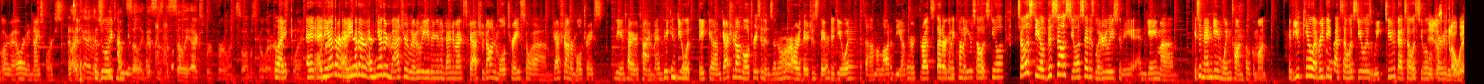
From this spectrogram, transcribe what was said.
or, or a nice horse. That's I it. can't even That's speak on time you- Selly. This is the Selly expert, Ferlin, so I'm just gonna let her Like, explain. And any other any other any other match, you're literally either gonna Dynamax Gastrodon, Moltres, or um, Gastrodon or Moltres. The entire time, and they can deal with they um, Gastrodon, Moltres, and Incineroar are they're just there to deal with um, a lot of the other threats that are going to come at your Celesteela. Celesteela, this Celesteela set is literally just an end game. Um, it's an end game win con Pokemon. If you kill everything that Celesteela is weak to, that Celesteela will You just carry the gonna game.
